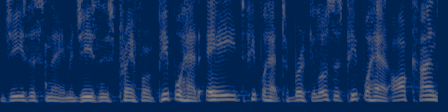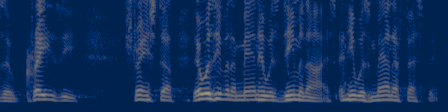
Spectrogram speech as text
In Jesus' name. And Jesus is praying for him. People had AIDS, people had tuberculosis, people had all kinds of crazy, strange stuff. There was even a man who was demonized and he was manifesting.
